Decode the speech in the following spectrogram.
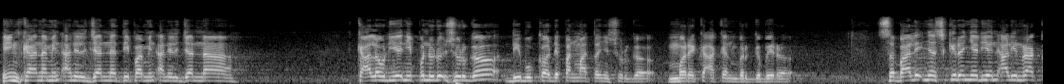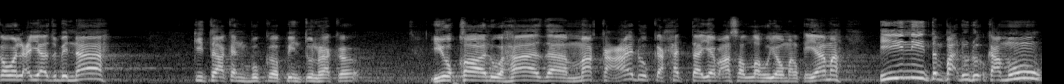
In kana min ahli jannati fa min ahli jannah. Kalau dia ni penduduk syurga dibuka depan matanya syurga mereka akan bergembira. Sebaliknya sekiranya dia ni ahli neraka wal binnah kita akan buka pintu neraka yuqalu hadza maq'aduka hatta yab'asallahu yaumal qiyamah. Ini tempat duduk kamu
